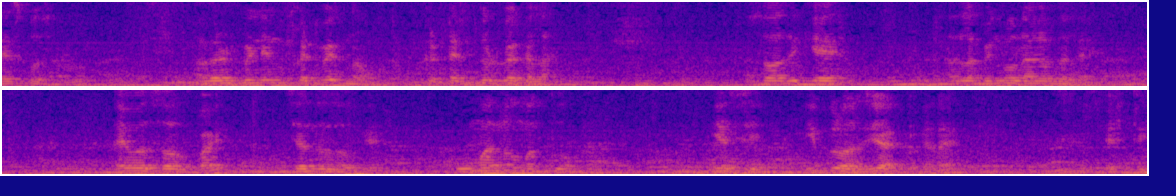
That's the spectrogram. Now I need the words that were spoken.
ಪ್ಲೇಸ್ಗೋಸ್ಕರ. ಅವೆರಡು ಬಿಲ್ಡಿಂಗ್ ಕಟ್ಬೇಕು ನಾವು. ಕಟ್ಟಕ್ಕೆ ದುಡ್ಡು ಬೇಕಲ್ಲ. ಸೊ ಅದಕ್ಕೆ ಅದೆಲ್ಲ ಬೆಂಗಳೂರು ನಗರದಲ್ಲೇ. ಐವತ್ತು ಸಾವಿರ ರೂಪಾಯಿ ಜನರಲ್ ಅವ್ರಿಗೆ. ವುಮನ್ನು ಮತ್ತು ಎಸ್ ಸಿ. ಇಬ್ಬರು ಅರ್ಜಿ ಹಾಕ್ಬೇಕಾದ್ರೆ, ಎಸ್ ಟಿ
